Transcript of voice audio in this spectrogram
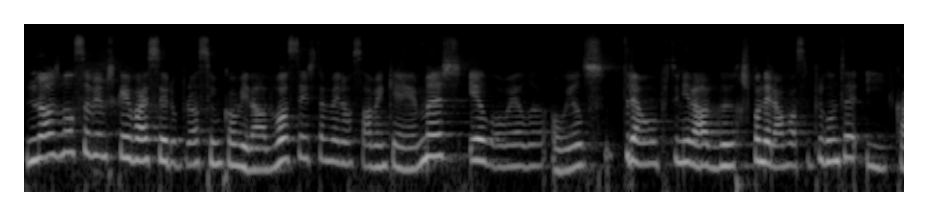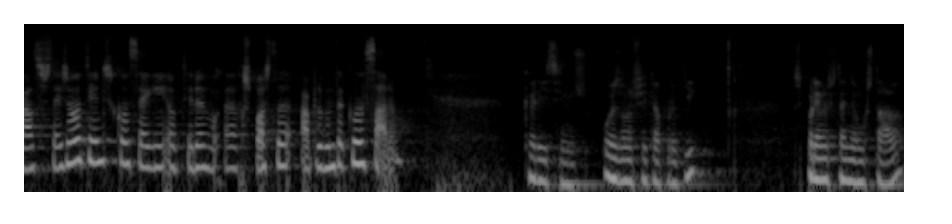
Nós não sabemos quem vai ser o próximo convidado. Vocês também não sabem quem é, mas ele ou ela ou eles terão a oportunidade de responder à vossa pergunta e, caso estejam atentos, conseguem obter a, a resposta à pergunta que lançaram. Caríssimos, hoje vamos ficar por aqui. Esperemos que tenham gostado.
